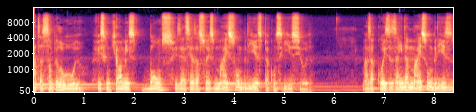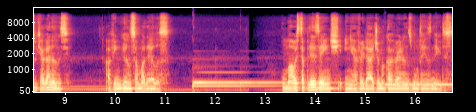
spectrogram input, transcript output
A atração pelo ouro fez com que homens bons fizessem as ações mais sombrias para conseguir esse ouro. Mas há coisas ainda mais sombrias do que a ganância. A vingança é uma delas. O mal está presente em A Verdade é uma Caverna nas Montanhas Negras.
